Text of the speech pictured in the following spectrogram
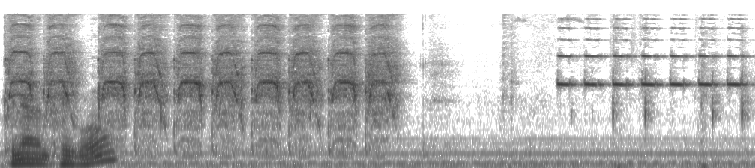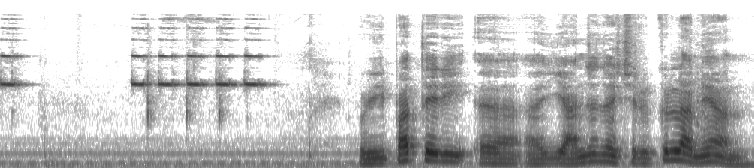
그냥 되고 그리고 이 배터리 어, 아, 이 안전장치를 끌려면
